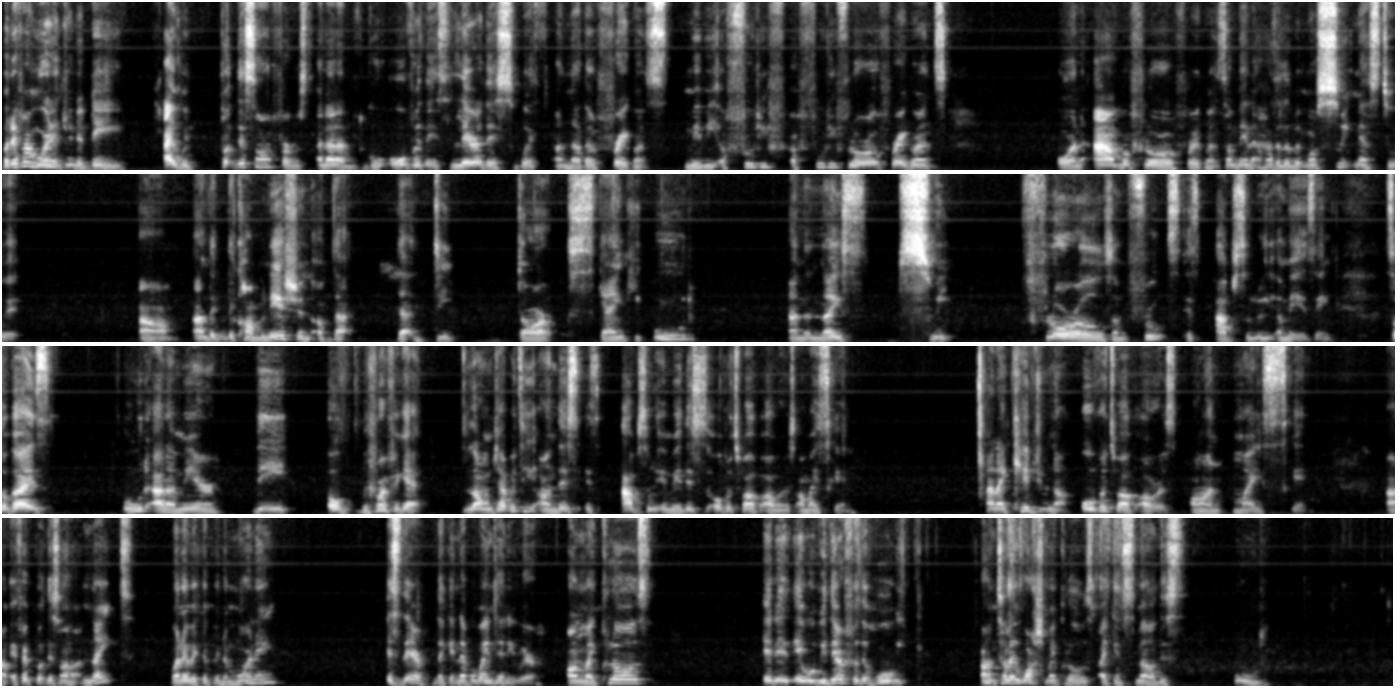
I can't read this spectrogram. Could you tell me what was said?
But if I'm wearing it during the day, I would put this on first and then I'd go over this, layer this with another fragrance, maybe a fruity a fruity floral fragrance or an amber floral fragrance, something that has a little bit more sweetness to it. Um, and the, the combination of that that deep, dark, skanky oud and the nice, sweet florals and fruits is absolutely amazing. So, guys, Oud Al Amir, the oh, before I forget, longevity on this is absolutely amazing. This is over 12 hours on my skin. And I kid you not, over 12 hours on my skin. Um, if I put this on at night, when I wake up in the morning, it's there. Like it never went anywhere. On my clothes, it, it, it will be there for the whole week. Until I wash my clothes, I can smell this oud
